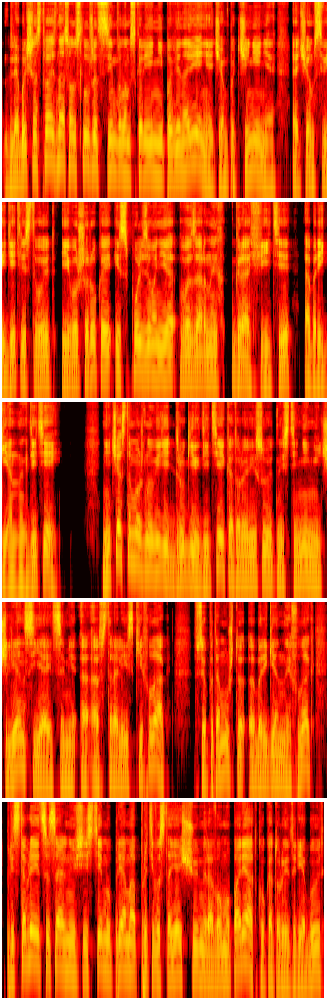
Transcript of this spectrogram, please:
Для большинства из нас он служит символом скорее неповиновения, чем подчинения, о чем свидетельствует его широкое использование в озорных граффити аборигенных детей. Нечасто можно увидеть других детей, которые рисуют на стене не член с яйцами, а австралийский флаг. Все потому, что аборигенный флаг представляет социальную систему, прямо противостоящую мировому порядку, который требует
